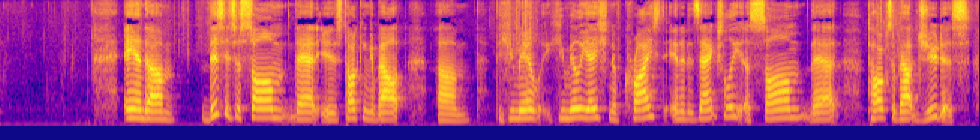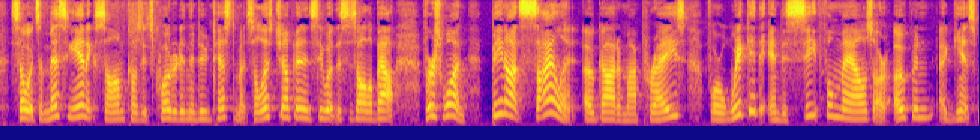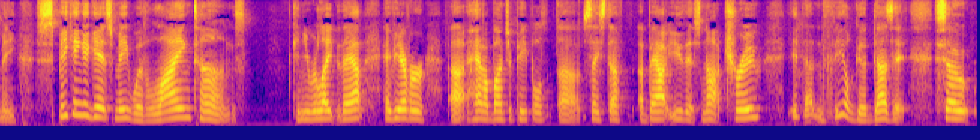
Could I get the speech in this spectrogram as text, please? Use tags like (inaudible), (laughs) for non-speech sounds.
And um, this is a psalm that is talking about um, the humili- humiliation of Christ, and it is actually a psalm that talks about Judas. So it's a messianic psalm because it's quoted in the New Testament. So let's jump in and see what this is all about. Verse 1 Be not silent, O God of my praise, for wicked and deceitful mouths are open against me, speaking against me with lying tongues. Can you relate to that? Have you ever uh, had a bunch of people uh, say stuff about you that's not true? it doesn't feel good, does it? So,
